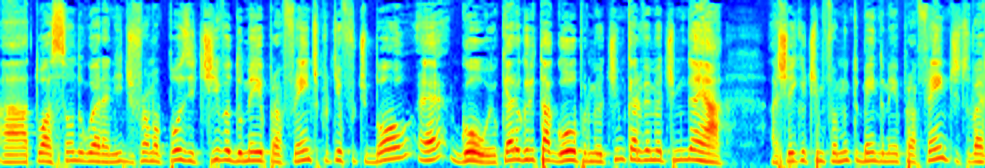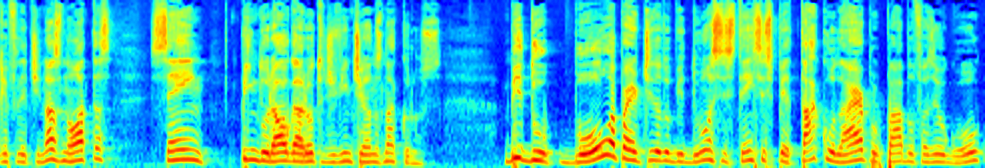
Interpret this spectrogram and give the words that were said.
a atuação do Guarani de forma positiva do meio para frente, porque futebol é gol. Eu quero gritar gol pro meu time, quero ver meu time ganhar. Achei que o time foi muito bem do meio para frente, isso vai refletir nas notas, sem pendurar o garoto de 20 anos na cruz. Bidu, boa partida do Bidu, uma assistência espetacular por Pablo fazer o gol.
